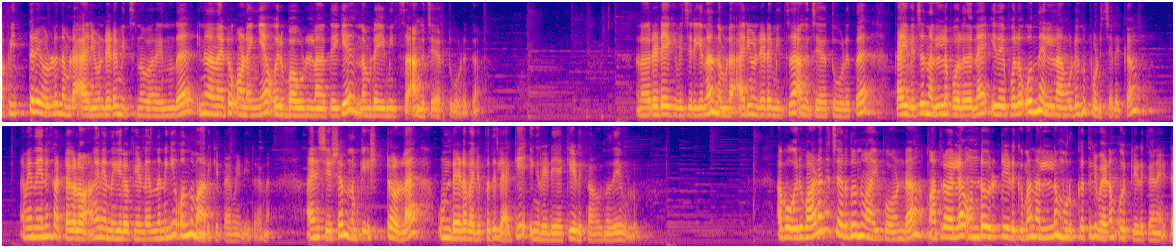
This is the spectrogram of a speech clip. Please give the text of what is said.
അപ്പോൾ ഇത്രയേ ഉള്ളൂ നമ്മുടെ അരിയുണ്ടയുടെ മിക്സ് എന്ന് പറയുന്നത്. ഇനി നന്നായിട്ട് ഉണങ്ങിയ ഒരു ബൗളിനകത്തേക്ക് നമ്മുടെ ഈ മിക്സ് അങ്ങ് ചേർത്ത് കൊടുക്കാം. റെഡിയാക്കി വെച്ചിരിക്കുന്ന നമ്മുടെ അരിയുണ്ടയുടെ മിക്സ് അങ്ങ് ചേർത്ത് കൊടുത്ത് കൈ വെച്ച് നല്ല പോലെ തന്നെ ഇതേപോലെ ഒന്നെല്ലാം കൂടി ഒന്ന് പൊടിച്ചെടുക്കാം. അപ്പോൾ എന്തെങ്കിലും കട്ടകളോ അങ്ങനെ എന്തെങ്കിലുമൊക്കെ ഉണ്ടെന്നുണ്ടെങ്കിൽ ഒന്ന് മാറിക്കിട്ടാൻ വേണ്ടിയിട്ടാണ്. അതിനുശേഷം നമുക്ക് ഇഷ്ടമുള്ള ഉണ്ടയുടെ വലുപ്പത്തിലാക്കി റെഡിയാക്കി എടുക്കാവുന്നതേ ഉള്ളൂ. അപ്പോൾ ഒരുപാടങ്ങ് ചെറുതൊന്നും ആയി പോകണ്ട. മാത്രമല്ല ഉണ്ട ഉരുട്ടിയെടുക്കുമ്പോൾ നല്ല മുറുക്കത്തിൽ വേണം ഉരുട്ടിയെടുക്കാനായിട്ട്.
